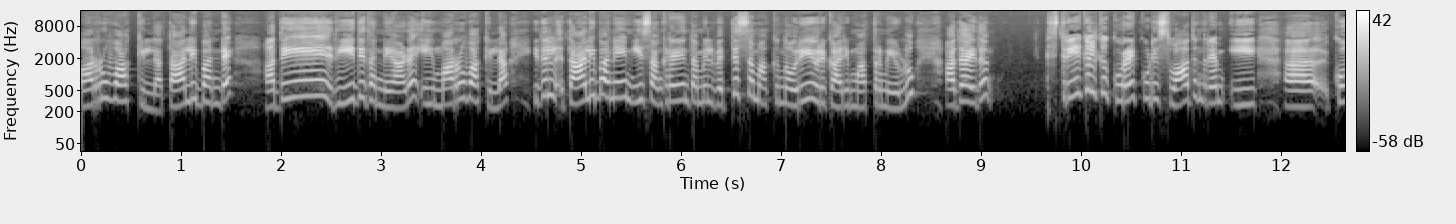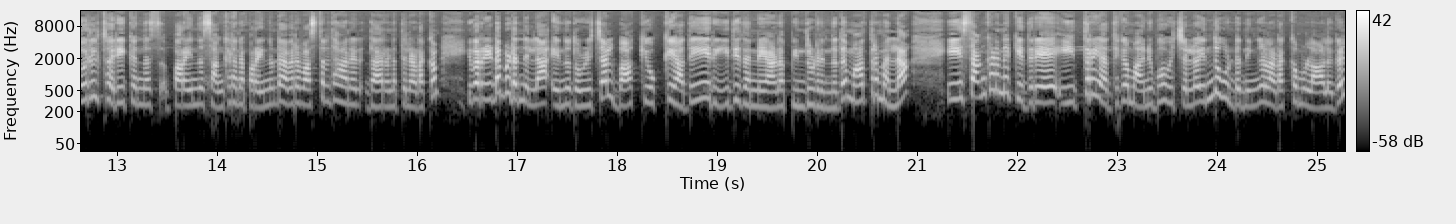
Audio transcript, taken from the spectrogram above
മറുവാക്കില്ല. താലിബാന്റെ അതേ രീതി തന്നെയാണ് ഈ മറുവാക്കില്ല ഇതിൽ താലിബാനെയും ഈ സംഘടനയും തമ്മിൽ വ്യത്യസ്തമാക്കുന്ന ഒരേ ഒരു കാര്യം മാത്രമേ ഉള്ളൂ അതായത് സ്ത്രീകൾക്ക് കുറെ കൂടി സ്വാതന്ത്ര്യം ഈ കോരിൽ ത്വരീഖ് എന്ന പറയുന്ന സംഘടന പറയുന്നുണ്ട്. അവരെ വസ്ത്രധാര ധാരണത്തിലടക്കം ഇവർ ഇടപെടുന്നില്ല എന്നതൊഴിച്ചാൽ ബാക്കിയൊക്കെ അതേ രീതി തന്നെയാണ് പിന്തുടരുന്നത്. മാത്രമല്ല ഈ സംഘടനയ്ക്കെതിരെ ഇത്രയധികം അനുഭവിച്ചല്ലോ. എന്തുകൊണ്ട് നിങ്ങളടക്കമുള്ള ആളുകൾ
